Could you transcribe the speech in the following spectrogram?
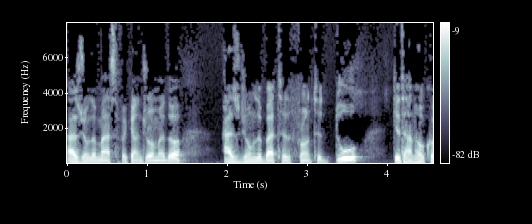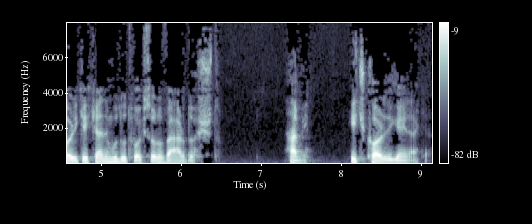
از جمله مصرف انجامدا از جمله بتل فرانت دو که تنها کاری که کرد این بود لوت رو ورداشت. همین. هیچ کار دیگه ای نکرد.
